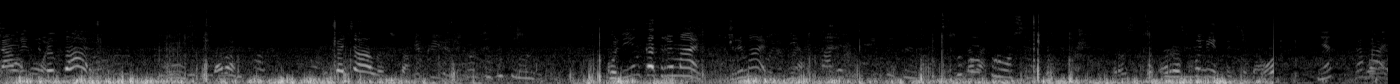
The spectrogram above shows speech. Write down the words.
Там він тебе вдарить. Давай. І качалочка. Колінка тримай. Тримай. Ні. Давай. Роз, розполіти себе. О. Ні? Давай.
